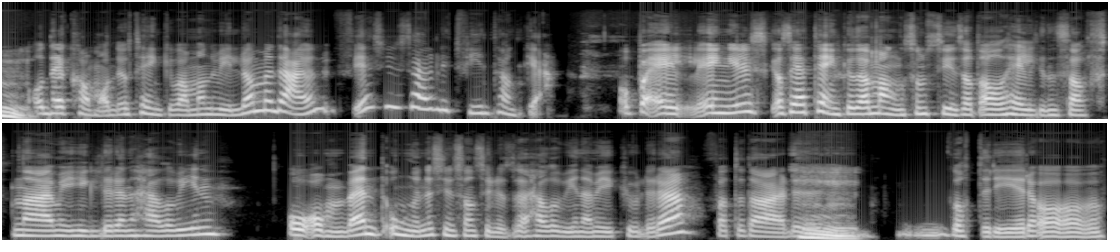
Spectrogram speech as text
Mm. Og det kan man jo tenke hva man vil om, men det er jo, en- jeg syns det er en litt fin tanke. Og på engelsk Altså, jeg tenker jo det er mange som syns at allehelgensaften er mye hyggeligere enn halloween. Og omvendt. Ungene syns sannsynligvis at halloween er mye kulere, for at da er det Mm. godterier og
